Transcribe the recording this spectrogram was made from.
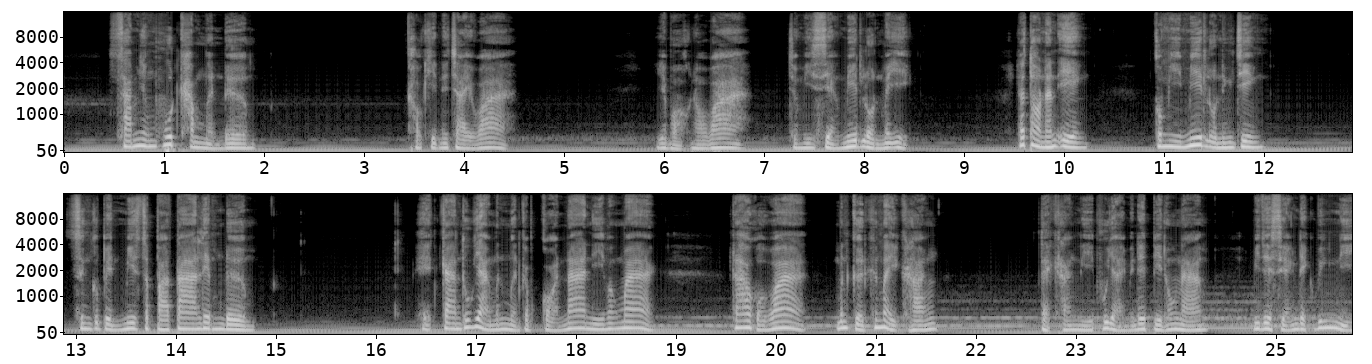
ำซ้ำยังพูดคำเหมือนเดิม เขาคิดในใจว่า อย่าบอกนะว่า จะมีเสียงมีดหล่นมาอีก และตอนนั้นเองก็มีมีดหล่นจริง ๆ ซึ่งก็เป็นมีดสปาร์ตาเล่มเดิม เหตุการณ์ทุกอย่างมันเหมือนกับก่อนหน้านี้มากๆราวกับว่ามันเกิดขึ้นมาอีกครั้ง แต่ครั้งนี้ผู้ใหญ่ไม่ได้ปีนห้องน้ำมีแต่เสียงเด็กวิ่งหนี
